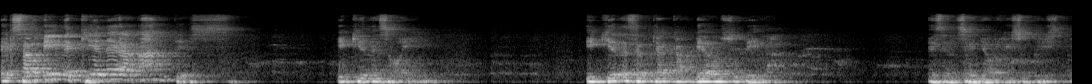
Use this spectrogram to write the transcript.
Examine quién era antes y quién es hoy. Y quién es el que ha cambiado su vida. Es el Señor Jesucristo.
